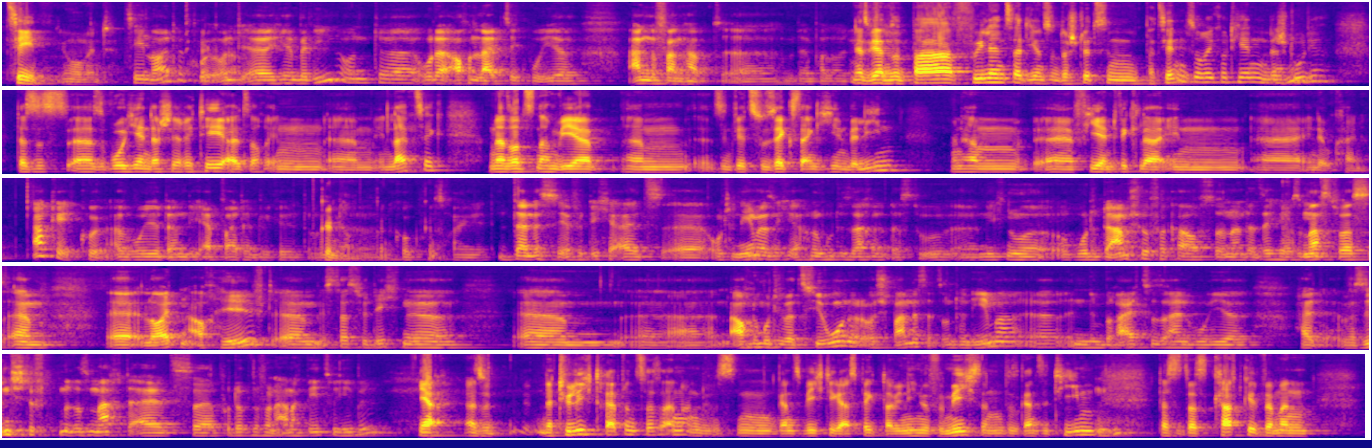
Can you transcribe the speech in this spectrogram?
Zehn im Moment. Zehn Leute, cool. Und äh, hier in Berlin und, äh, oder auch in Leipzig, wo ihr angefangen habt äh, mit ein paar Leuten? Also wir haben so ein paar Freelancer, die uns unterstützen, Patienten zu rekrutieren in der mhm. Studie. Das ist äh, sowohl hier in der Charité als auch in, ähm, in Leipzig. Und ansonsten haben wir, ähm, sind wir zu sechs eigentlich hier in Berlin und haben äh, vier Entwickler in, äh, in der Ukraine. Okay, cool. Also wo ihr dann die App weiterentwickelt und genau, äh, genau. guckt, was reingeht. Dann ist es ja für dich als äh, Unternehmer sicher auch eine gute Sache, dass du äh, nicht nur rote Darmschuhe verkaufst, sondern tatsächlich was machst, was ähm, äh, Leuten auch hilft. Ähm, ist das für dich eine ähm, äh, auch eine Motivation oder was Spannendes als Unternehmer äh, in dem Bereich zu sein, wo ihr halt was Sinnstiftenderes macht, als äh, Produkte von A nach B zu hebeln? Ja, also natürlich treibt uns das an und das ist ein ganz wichtiger Aspekt, glaube ich, nicht nur für mich, sondern für das ganze Team, mhm. dass es das Kraft gibt, wenn man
